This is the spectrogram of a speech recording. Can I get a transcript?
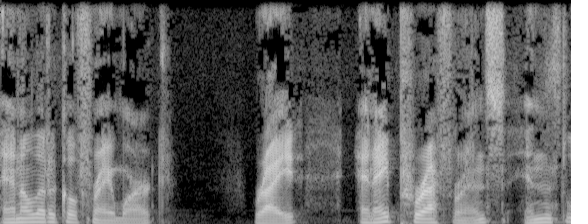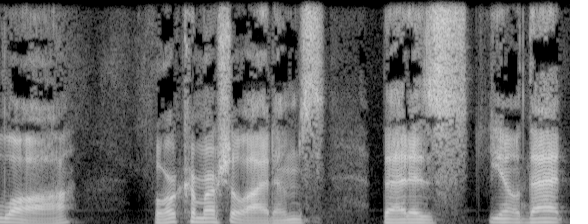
analytical framework, right, and a preference in law for commercial items that is you know that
